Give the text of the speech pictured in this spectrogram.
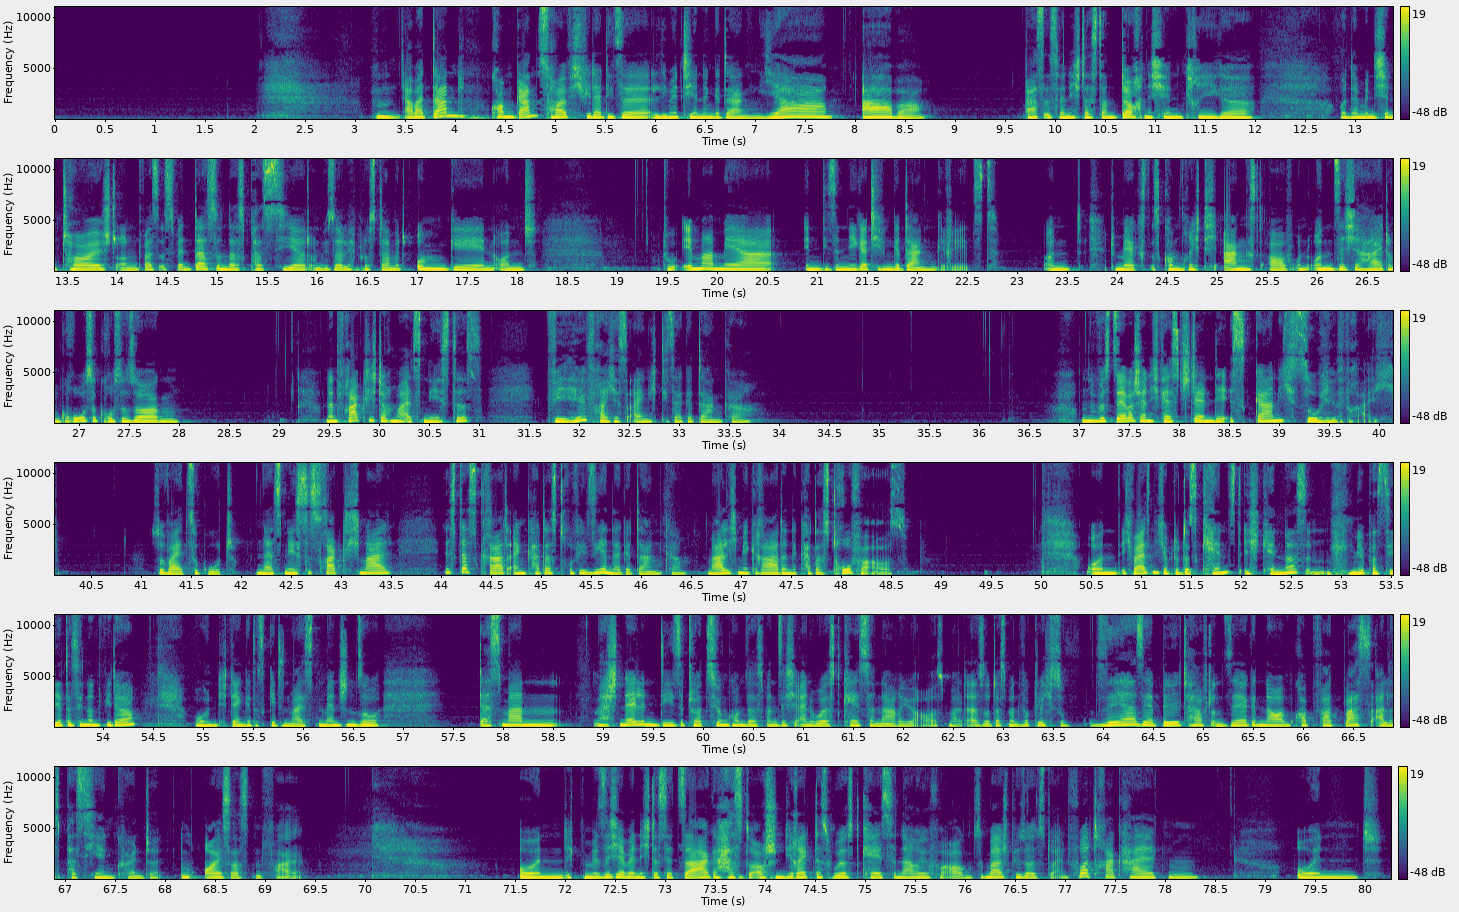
Hm, aber dann kommen ganz häufig wieder diese limitierenden Gedanken. Ja, aber was ist, wenn ich das dann doch nicht hinkriege? Und dann bin ich enttäuscht. Und was ist, wenn das und das passiert? Und wie soll ich bloß damit umgehen? Und du immer mehr in diese negativen Gedanken gerätst. Und du merkst, es kommt richtig Angst auf und Unsicherheit und große, große Sorgen. Und dann frag dich doch mal als nächstes, wie hilfreich ist eigentlich dieser Gedanke? Und du wirst sehr wahrscheinlich feststellen, der ist gar nicht so hilfreich. So weit, so gut. Und als nächstes frag dich mal, ist das gerade ein katastrophisierender Gedanke? Male ich mir gerade eine Katastrophe aus? Und ich weiß nicht, ob du das kennst. Ich kenne das. Mir passiert das hin und wieder. Und ich denke, das geht den meisten Menschen so, dass man schnell in die Situation kommt, dass man sich ein Worst-Case-Szenario ausmalt. Also, dass man wirklich so sehr, sehr bildhaft und sehr genau im Kopf hat, was alles passieren könnte, im äußersten Fall. Und ich bin mir sicher, wenn ich das jetzt sage, hast du auch schon direkt das Worst-Case-Szenario vor Augen. Zum Beispiel sollst du einen Vortrag halten und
